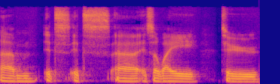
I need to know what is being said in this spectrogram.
um, it's it's uh, it's a way to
